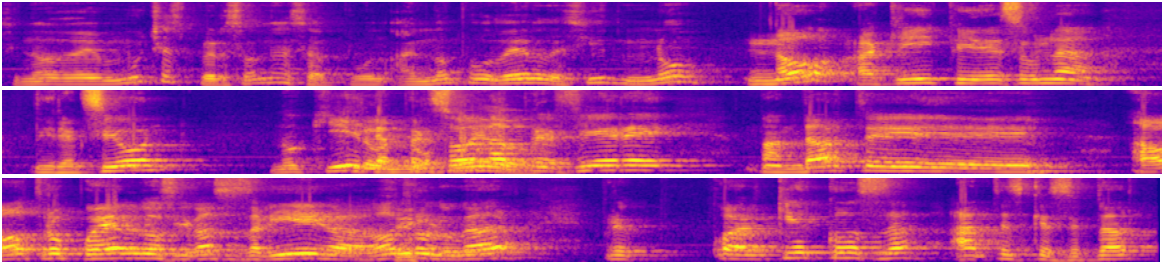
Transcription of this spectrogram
sino de muchas personas a, no poder decir no. No, aquí pides una dirección. No quiero. Y la persona prefiere mandarte a otro pueblo, si vas a salir a otro lugar, cualquier cosa antes que aceptar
